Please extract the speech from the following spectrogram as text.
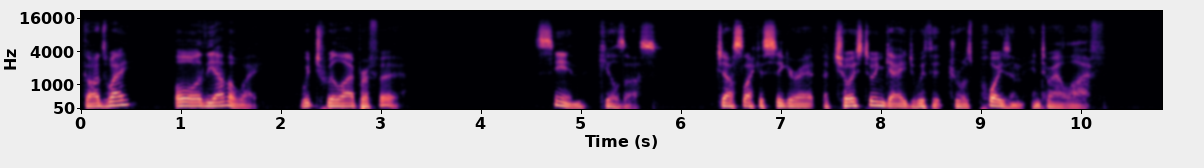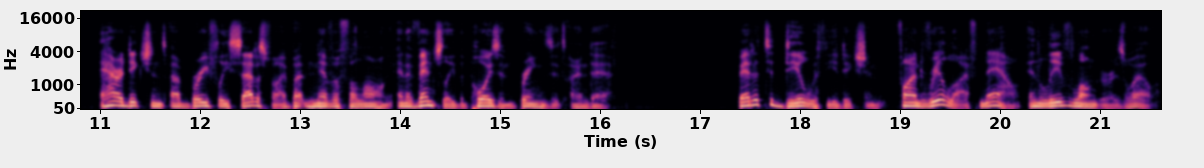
God's way or the other way. Which will I prefer? Sin kills us. Just like a cigarette, a choice to engage with it draws poison into our life. Our addictions are briefly satisfied, but never for long, and eventually the poison brings its own death. Better to deal with the addiction, find real life now, and live longer as well.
